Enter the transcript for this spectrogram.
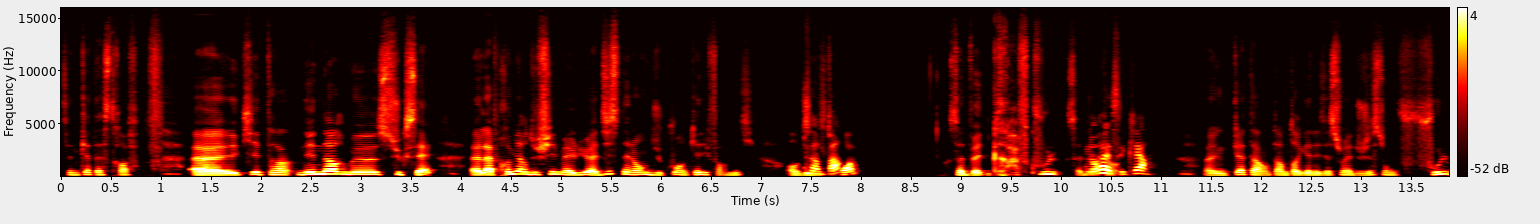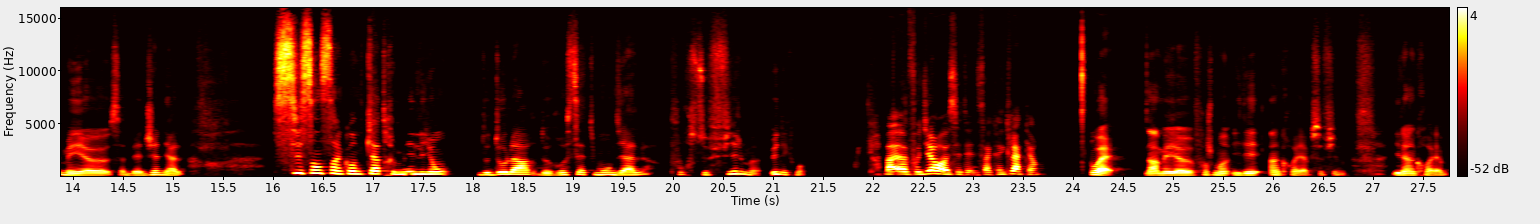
c'est une catastrophe. Euh, qui est un énorme succès. Euh, la première du film a eu lieu à Disneyland, du coup, en Californie, en Sympa. 2003. Ça devait être grave cool. Ça devait Ouais, un- c'est clair. une cata en termes d'organisation et de gestion de foule, mais euh, ça devait être génial. 654 millions de dollars de recettes mondiales pour ce film uniquement. Bah, faut dire, euh, c'était une sacrée claque. Hein. Ouais, non mais euh, franchement, il est incroyable ce film. Il est incroyable.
